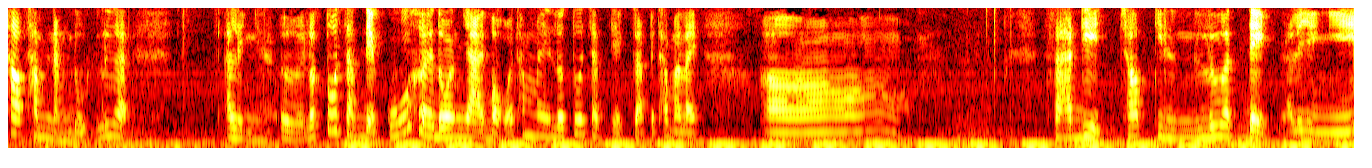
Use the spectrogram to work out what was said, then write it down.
ชอบทำหนังดูดเลือดอะไรเงี้ยเออรถตู้จับเด็กกูก็เคยโดนยายบอกว่าทำไมรถตู้จับเด็กจับไปทำอะไรอ๋อซาดิสชอบกินเลือดเด็กอะไรอย่างนี้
